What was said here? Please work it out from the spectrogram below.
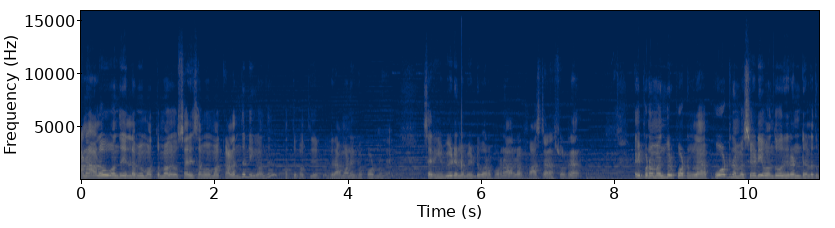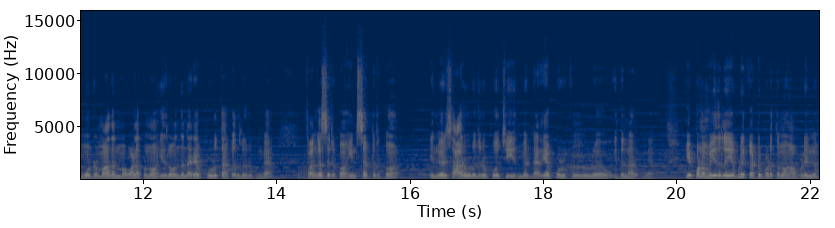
ஆனால் அளவு வந்து எல்லாமே மொத்தமாக சரிசமமாக கலந்து நீங்கள் வந்து பத்து பத்து கிராமாக நீங்கள் போடணுங்க. சரிங்க வீடு நம்ம எண்டு வர போகிறோம் அதெல்லாம் ஃபாஸ்ட்டாக நான் சொல்கிறேன் இப்போ நம்ம இந்தமாதிரி போட்டுங்களா? போட்டு நம்ம செடியை வந்து ஒரு ரெண்டு அல்லது மூன்று மாதம் நம்ம வளர்க்கணும். இதில் வந்து நிறையா புழு தாக்குதல் இருக்குங்க. ஃபங்கஸ் இருக்கும் இன்செக்ட் இருக்கும். இதுமாரி சாறு உறிஞ்சிட இது இதுமாரி நிறைய பொருட்கள் இதெல்லாம் இருக்குங்க. இப்போ நம்ம இதில் எப்படி கட்டுப்படுத்தணும் அப்படின்னு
